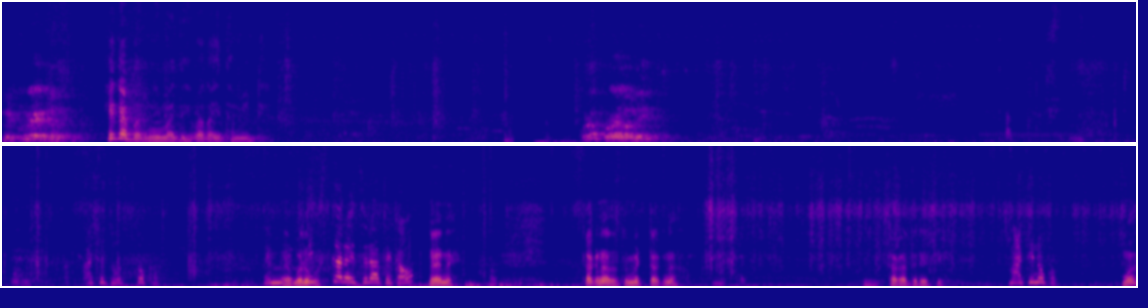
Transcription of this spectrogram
मीठ कुठे आहे गं? हे काय बरणीमध्ये? बघा इथं मीठ कुठे फोडायला लावली? असेच ओततो का? हे नाही, बरोबर. मिक्स करायचं राहते का हो? नाही नाही. टाक ना आता तू मीठ टाक ना. हं, टाका तरी ती. माती नको. मग?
